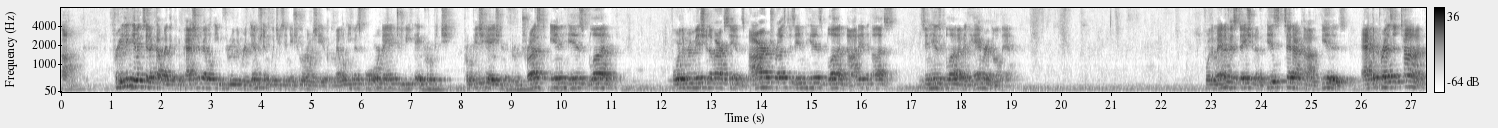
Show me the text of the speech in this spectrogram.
Ah. Freely given tzedakah by the compassion of Elohim through the redemption which is in Yeshua HaMashiach, whom Elohim is foreordained to be a propiti- propitiation through trust in his blood for the remission of our sins. Our trust is in his blood, not in us. It's in his blood. I've been hammering on that. For the manifestation of his tzedakah, his, at the present time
